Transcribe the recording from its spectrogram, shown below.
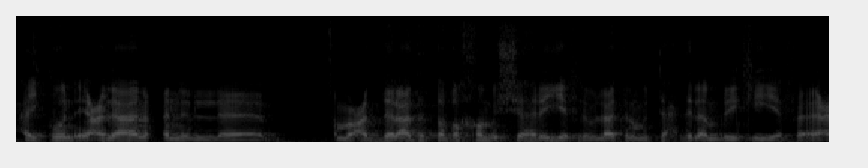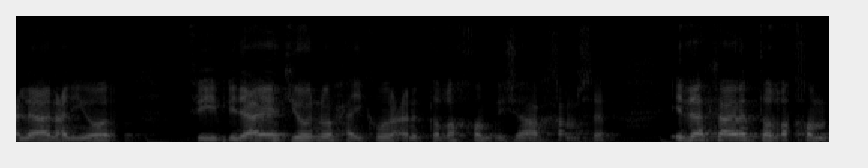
حيكون إعلان عن معدلات التضخم الشهرية في الولايات المتحدة الأمريكية فإعلان عن يو في بداية يونيو حيكون عن التضخم في شهر خمسة. إذا كان التضخم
